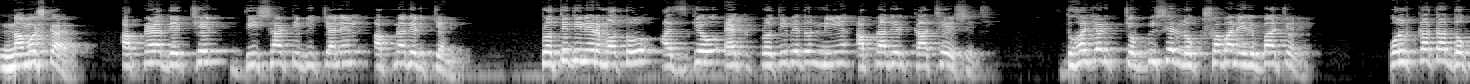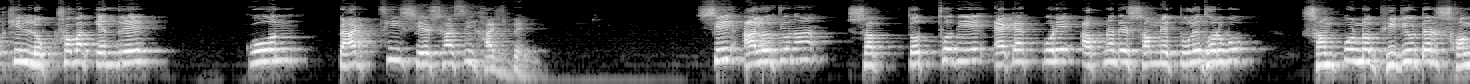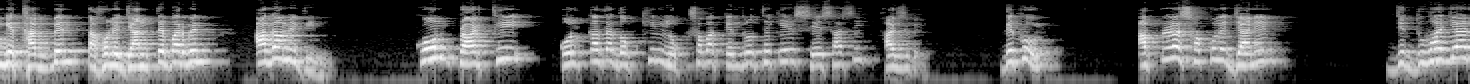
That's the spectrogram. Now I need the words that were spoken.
নমস্কার। আপনারা দেখছেন দিশা টিভি চ্যানেল, আপনাদের চ্যানেল। প্রতিদিনের মতো আজকেও এক প্রতিবেদন নিয়ে আপনাদের কাছে এসেছি। দু হাজার চব্বিশের লোকসভা নির্বাচনে কলকাতা দক্ষিণ লোকসভা কেন্দ্রে কোন প্রার্থী শেষহাসি হাসবেন? সেই আলোচনা সব তথ্য দিয়ে এক এক করে আপনাদের সামনে তুলে ধরব। সম্পূর্ণ ভিডিওটার সঙ্গে থাকবেন, তাহলে জানতে পারবেন আগামী দিন কোন প্রার্থী কলকাতা দক্ষিণ লোকসভা কেন্দ্র থেকে শেষ হাসি হাসবে। দেখুন, আপনারা সকলে জানেন যে দু হাজার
